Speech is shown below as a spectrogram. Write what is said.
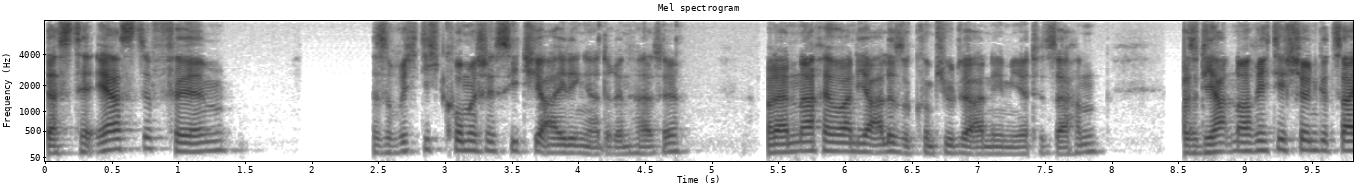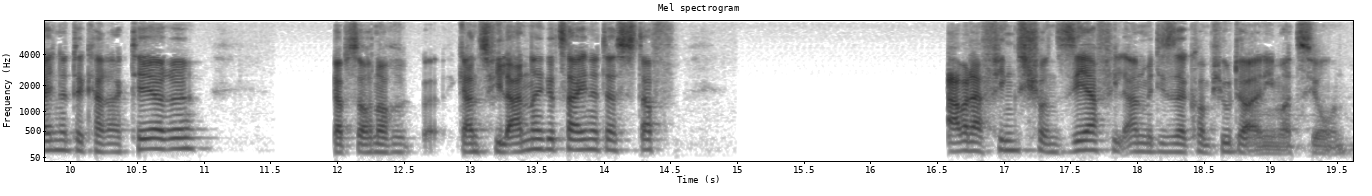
dass der erste Film so richtig komische CGI-Dinger drin hatte. Und dann nachher waren die ja alle so computeranimierte Sachen. Also die hatten auch richtig schön gezeichnete Charaktere. Gab es auch noch ganz viel andere gezeichnete Stuff. Aber da fing es schon sehr viel an mit dieser Computeranimation.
